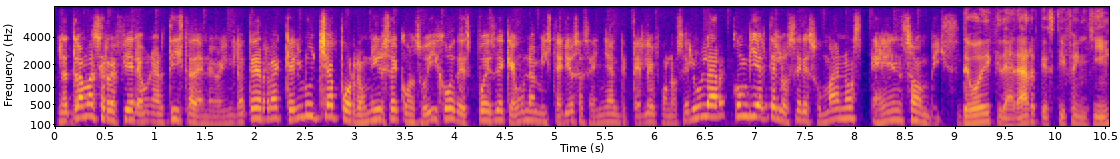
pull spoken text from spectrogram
La trama se refiere a un artista de Nueva Inglaterra que lucha por reunirse con su hijo después de que una misteriosa señal de teléfono celular convierte a los seres humanos en zombies. Debo declarar que Stephen King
